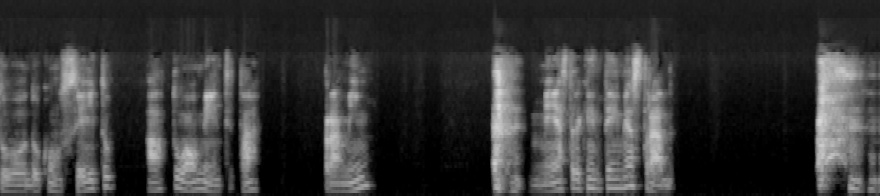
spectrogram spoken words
do, do conceito atualmente, tá? Para mim, mestre é quem tem mestrado.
